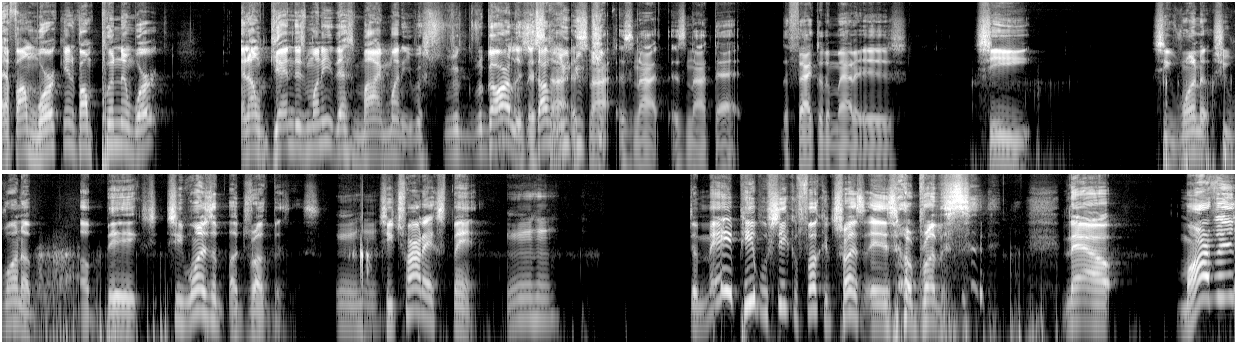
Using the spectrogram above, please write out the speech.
if I'm working, if I'm putting in work, and I'm getting this money, that's my money, re- regardless. It's Stop- not. you- you it's keep- not. It's not. It's not that. The fact of the matter is, she she run a she run a a big she runs a, a drug business. She trying to expand. Mm-hmm. The main people she can fucking trust is her brothers. now, Marvin,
